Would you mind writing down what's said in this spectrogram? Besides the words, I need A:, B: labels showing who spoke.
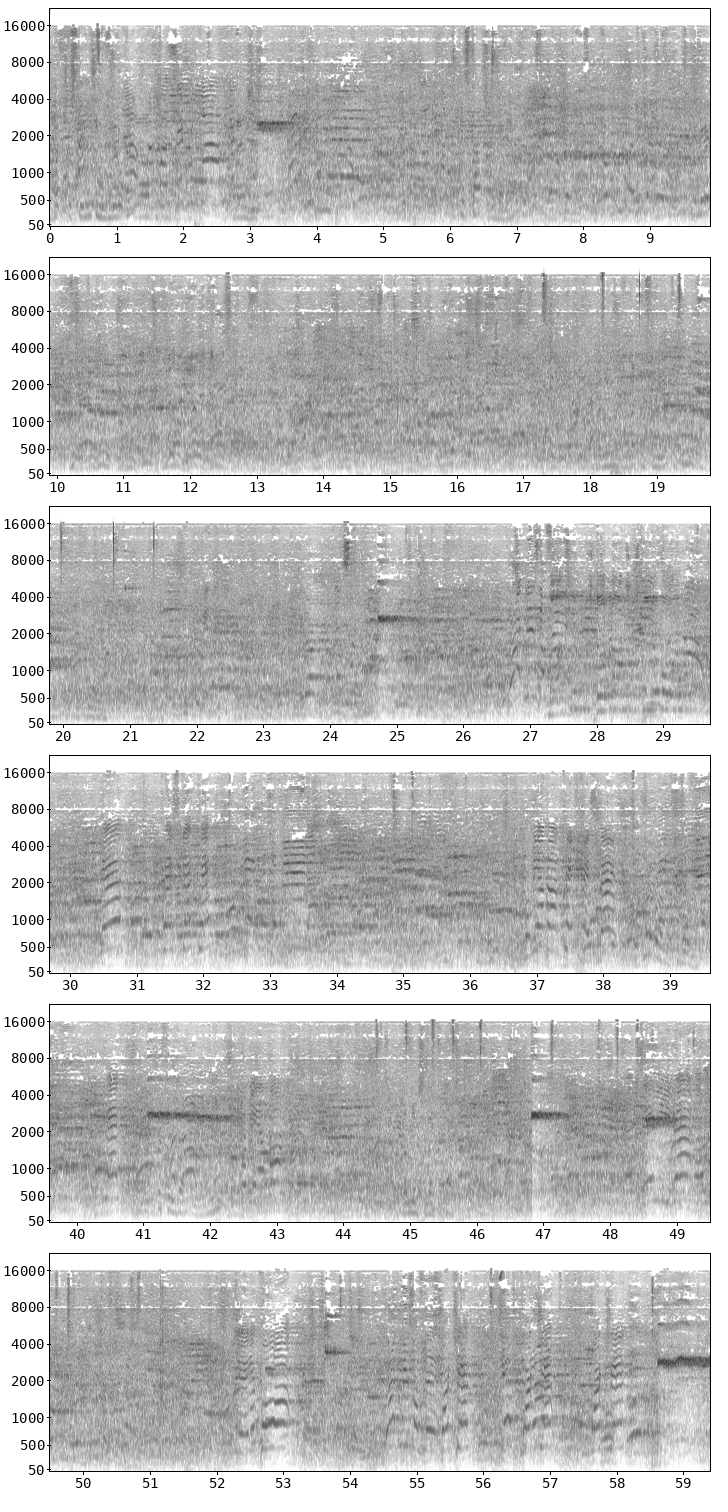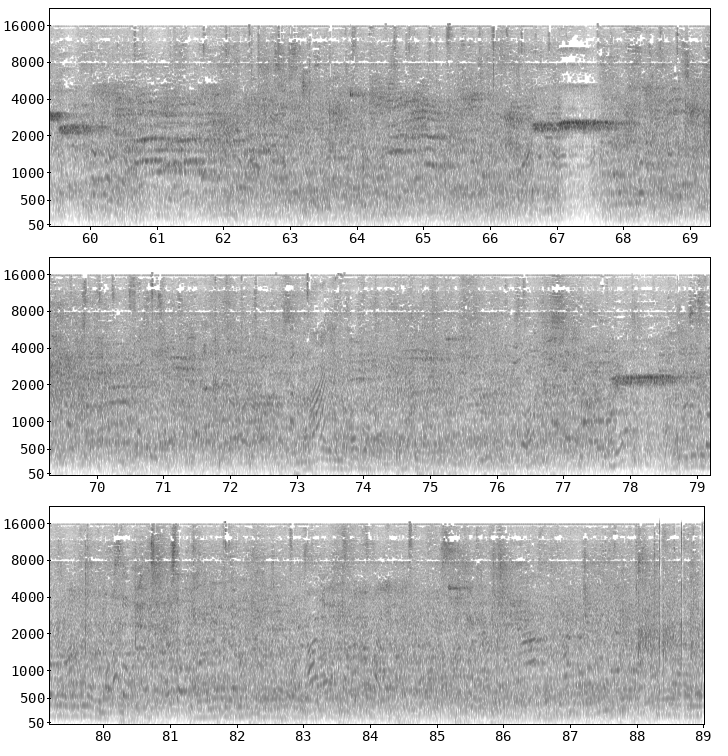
A: hvor højt skal spille, så muligt, okay? Hvordan er det? Det er startspillerne. caminho.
